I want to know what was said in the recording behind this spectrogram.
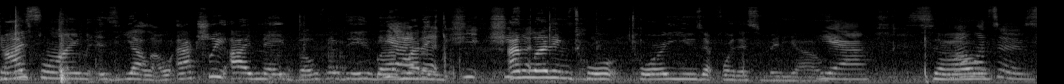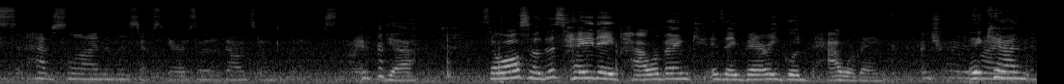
My slime is yellow. Actually, I made both of these, but I'm letting but she, I'm a- letting Tor- Tori use it for this video. Yeah. So Mom wants to have slime in this upstairs so the dogs don't get the slime. yeah. So also, this Heyday power bank is a very good power bank. I'm trying to It can-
